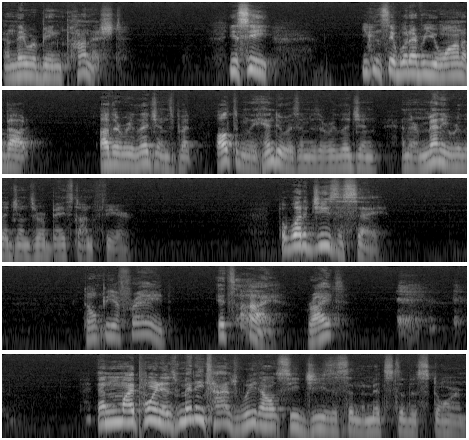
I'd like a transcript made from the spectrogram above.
And they were being punished. You see, you can say whatever you want about other religions, but ultimately Hinduism is a religion, and there are many religions who are based on fear. But what did Jesus say? Don't be afraid. It's I, right? And my point is, many times we don't see Jesus in the midst of the storm.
